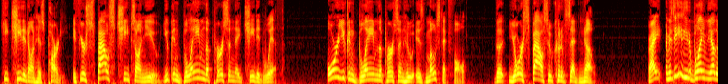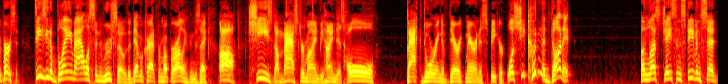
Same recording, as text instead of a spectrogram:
he cheated on his party. If your spouse cheats on you, you can blame the person they cheated with. Or you can blame the person who is most at fault, the your spouse who could have said no. Right? I mean, it's easy to blame the other person. It's easy to blame Allison Russo, the Democrat from Upper Arlington, to say, oh, she's the mastermind behind this whole backdooring of Derek Merrin as Speaker. Well, she couldn't have done it unless Jason Stephens said,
